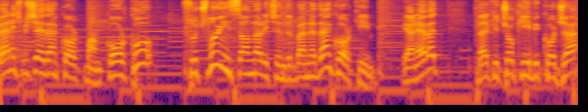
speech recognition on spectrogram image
Ben hiçbir şeyden korkmam. Korku suçlu insanlar içindir. Ben neden korkayım? Yani evet belki çok iyi bir koca,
